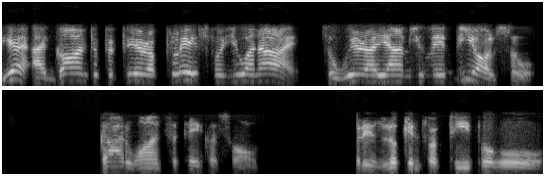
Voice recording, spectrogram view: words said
Yeah, I've gone to prepare a place for you and I. So where I am, you may be also. God wants to take us home. But he's looking for people who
